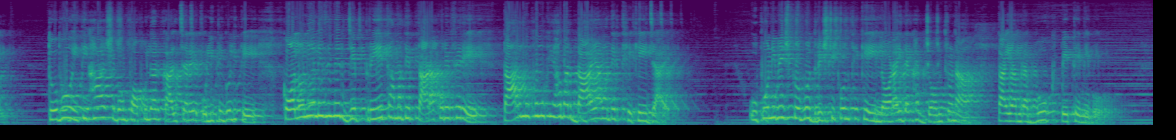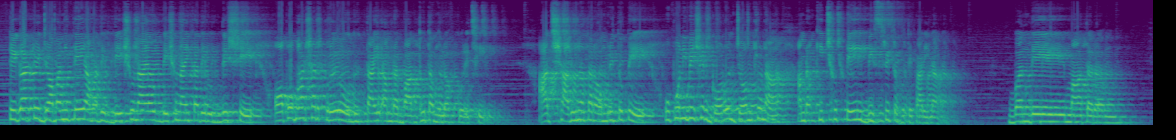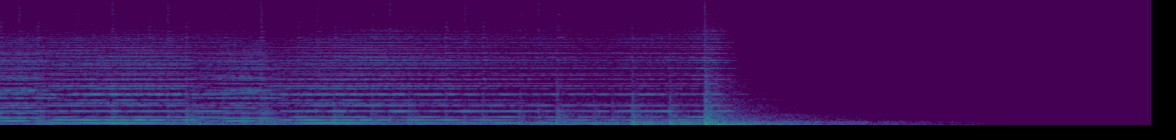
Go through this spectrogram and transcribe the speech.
তবুও ইতিহাস এবং পপুলার কালচারের অলিতে গলিতে কলোনিয়ালিজমের যে প্রেত আমাদের তাড়া করে ফেরে, তার মুখোমুখি হবার দায় আমাদের থেকেই যায়। উপনিবেশ প্রভু দৃষ্টিকোণ থেকে এই লড়াই দেখার যন্ত্রণা তাই আমরা বুক পেতে নেব। টেগার্টের জবানিতে আমাদের দেশনায়ক, দেশনায়িকাদের উদ্দেশ্যে অপভাষার প্রয়োগ তাই আমরা বাধ্যতামূলক করেছি। আজ স্বাধীনতার অমৃত পেয়ে উপনিবেশের গরল যন্ত্রণা আমরা কিছুতেই বিস্তৃত হতে পারি না। বন্দে মাতরম।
